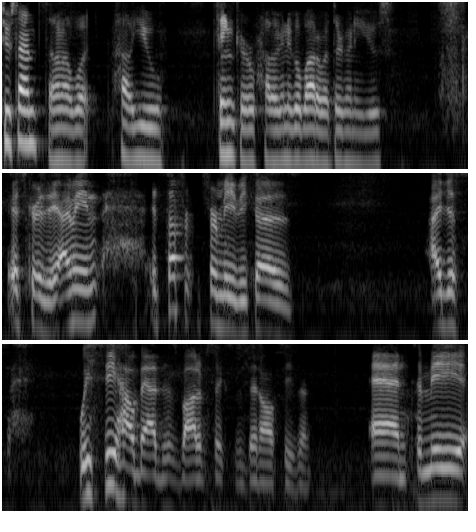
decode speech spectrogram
two cents. I don't know what how you think or how they're going to go about it, or what they're going to use. It's crazy. I mean, it's tough for, me because I just we see how bad this bottom six has been all season, and to me,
